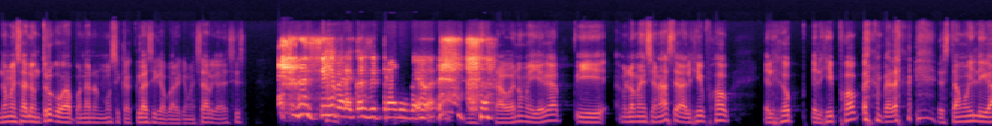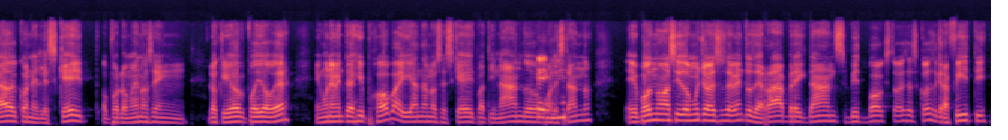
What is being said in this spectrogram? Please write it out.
no me sale un truco, voy a poner música clásica para que me salga, decís. sí, para concentrarme mejor. Está bueno, me llega. Y lo mencionaste al hip hop. El hip, el hip hop está muy ligado con el skate, o por lo menos en lo que yo he podido ver. En un evento de hip hop, ahí andan los skate patinando, molestando. Eh, ¿Vos no has ido mucho a esos eventos de rap, breakdance, beatbox, todas esas cosas, graffiti?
